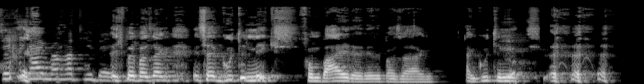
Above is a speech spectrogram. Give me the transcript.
zeg jij maar wat je denkt. Ich würde mal sagen, es ist ein guter Mix von beiden, würde ich mal sagen. Ein guter Mix.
